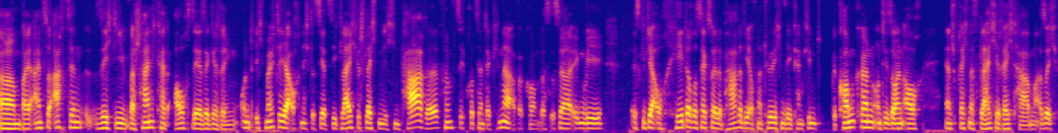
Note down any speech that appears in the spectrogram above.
Ähm, bei 1 zu 18 sehe ich die Wahrscheinlichkeit auch sehr, sehr gering. Und ich möchte ja auch nicht, dass jetzt die gleichgeschlechtlichen Paare 50 Prozent der Kinder abbekommen. Das ist ja irgendwie, es gibt ja auch heterosexuelle Paare, die auf natürlichem Weg kein Kind bekommen können und die sollen auch entsprechend das gleiche Recht haben. Also ich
